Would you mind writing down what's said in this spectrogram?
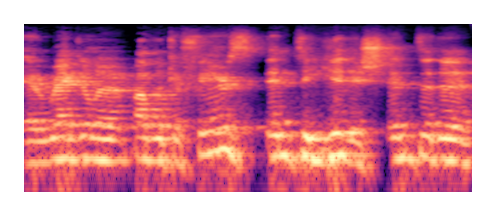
and regular public affairs into Yiddish, into the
